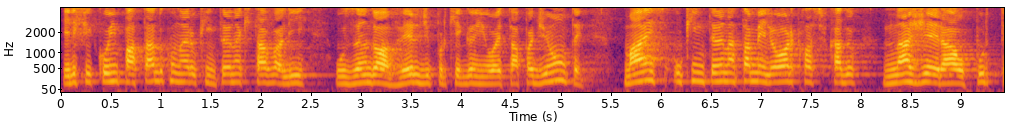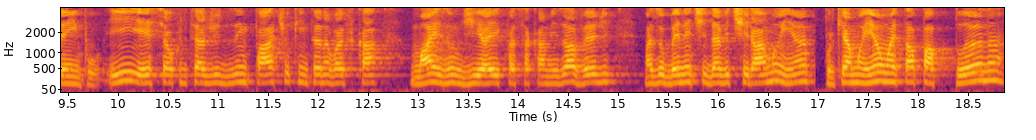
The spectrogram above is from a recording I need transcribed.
Ele ficou empatado com o Nairo Quintana, que estava ali usando a verde porque ganhou a etapa de ontem. Mas o Quintana está melhor classificado na geral por tempo. E esse é o critério de desempate. O Quintana vai ficar mais um dia aí com essa camisa verde. Mas o Bennett deve tirar amanhã, porque amanhã é uma etapa plana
